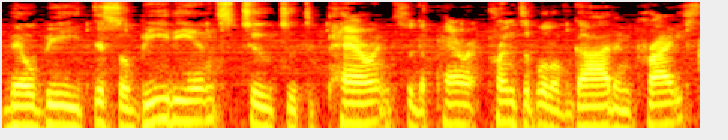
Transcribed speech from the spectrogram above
There'll be disobedience to, to, to parents, to the parent principle of God and Christ.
